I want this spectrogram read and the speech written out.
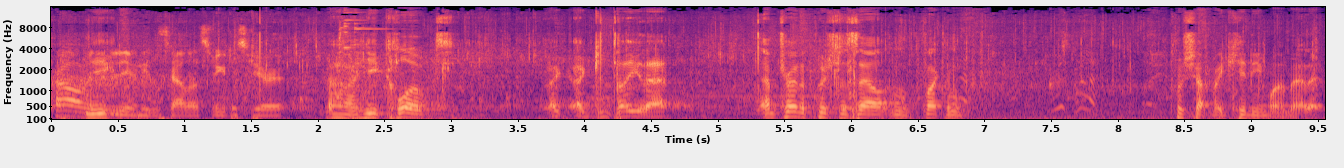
Probably Ye- didn't even need to tell us. We can just hear it. Uh, he cloaked. I, I can tell you that. I'm trying to push this out and fucking push out my kidney while I'm at it.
